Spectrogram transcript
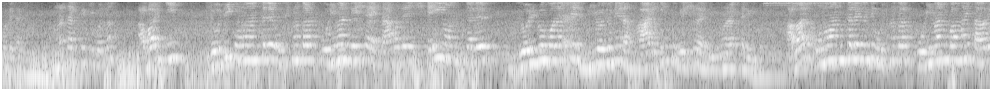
ঘটে থাকে। মনে থাকবে কি বললাম আবার কি? যদি কোনো অঞ্চলের উষ্ণতার পরিমাণ বেশি হয়, তাহলে সেই অঞ্চলের জৈব পদার্থের বিয়োজনের হার কিন্তু বেশি হয় কিন্তু, মনে রাখতে কিন্তু। আবার কোনো অঞ্চলে যদি উষ্ণতার পরিমাণ কম হয়, তাহলে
